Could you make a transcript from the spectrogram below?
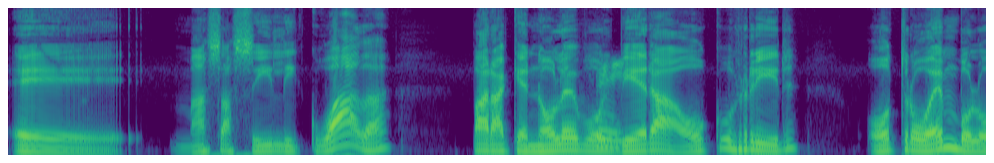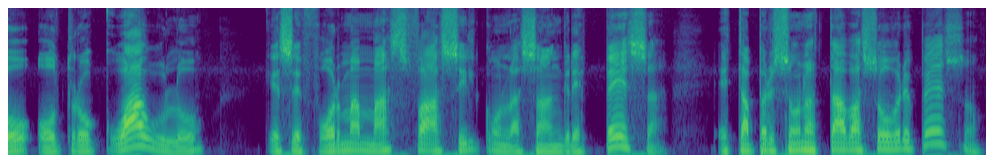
eh, más así licuada para que no le volviera a ocurrir otro émbolo, otro coágulo que se forma más fácil con la sangre espesa. Esta persona estaba sobrepeso.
